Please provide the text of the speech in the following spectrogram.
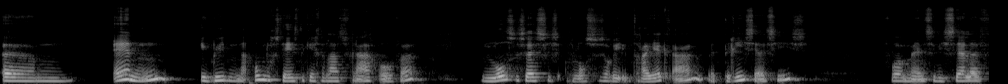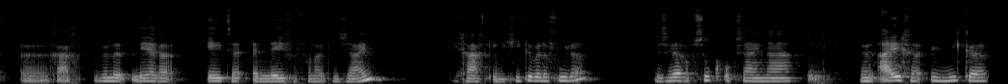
Um, en ik bied nou ook nog steeds, ik kreeg de laatste vraag over, losse sessies, of losse, sorry, een traject aan met drie sessies voor mensen die zelf uh, graag willen leren eten en leven vanuit hun zijn. Die graag energieker willen voelen. Dus heel erg op zoek ook zijn naar hun eigen unieke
